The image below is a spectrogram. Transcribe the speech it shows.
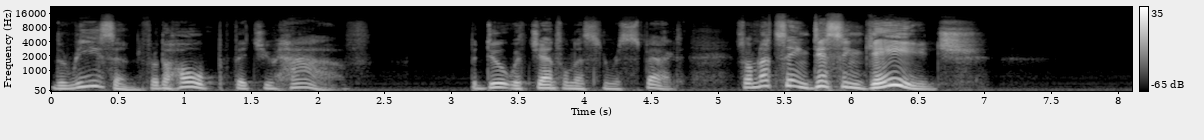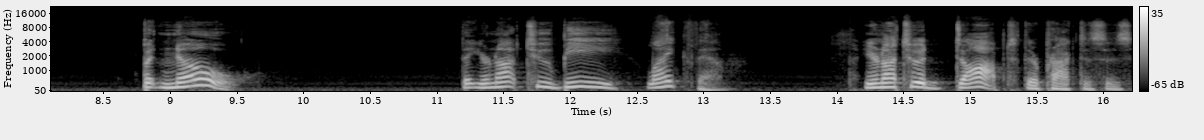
the reason for the hope that you have. But do it with gentleness and respect. So I'm not saying disengage, but know that you're not to be like them. You're not to adopt their practices.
